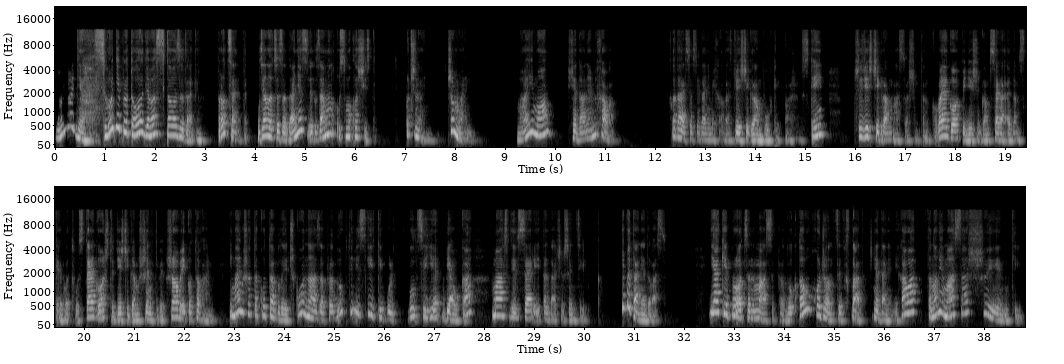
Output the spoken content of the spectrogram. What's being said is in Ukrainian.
Доброго дня! Сьогодні приготувала для вас цікаве завдання. Проценти. Взяла це завдання з екзамену у смоклашіста. Починаємо. Що маємо? Маємо śniadanie Michała. Składaється śniadanie Michała z 200 g bułki paryskiej, 30 g masła śmietankowego, 50 g sera edamskiego tłustego, 40 g szynki wieprzowej gotowanej. І маємо ще таку табличку, назва продуктів і скільки буль- булці є білка, маслів, сері і так далі, шинці. І питання до вас. Який процент маси продуктів, входzących в склад śniadania Michała, становить маса шинки?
